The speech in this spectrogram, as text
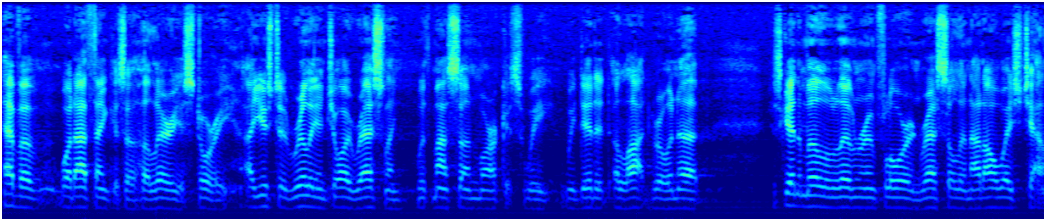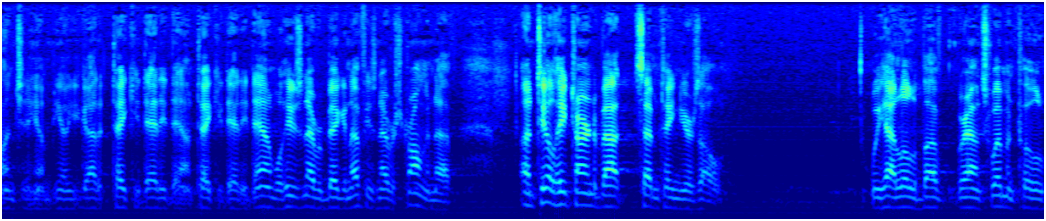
have a what I think is a hilarious story. I used to really enjoy wrestling with my son Marcus. We we did it a lot growing up. Just get in the middle of the living room floor and wrestle, and I'd always challenge him. You know, you got to take your daddy down, take your daddy down. Well, he was never big enough. He was never strong enough until he turned about 17 years old. We had a little above ground swimming pool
